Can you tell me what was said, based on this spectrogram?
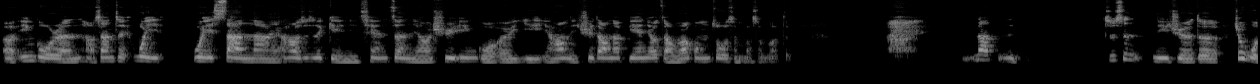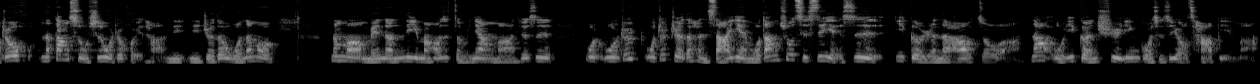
呃英国人好像在为。未散呐，然后就是给你签证，你要去英国而已，然后你去到那边又找不到工作什么什么的，唉，那嗯，就是你觉得，就我就那当时我其实我就回他，你你觉得我那么那么没能力吗，或是怎么样吗？就是我我就我就觉得很傻眼，我当初其实也是一个人来澳洲啊，那我一个人去英国其实有差别吗？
